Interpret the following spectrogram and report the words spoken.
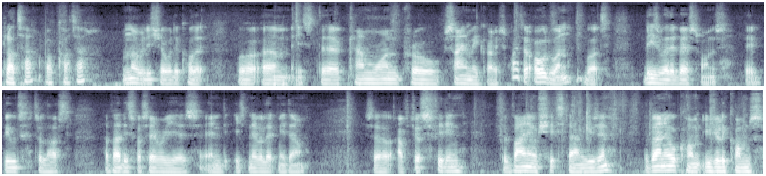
plotter or cutter I'm not really sure what they call it but um, it's the CAMM-1 Pro sign maker it's quite an old one but these were the best ones. They built to last. I've had this for several years and it's never let me down. So I've just fit in the vinyl sheets that I'm using. The vinyl com usually comes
